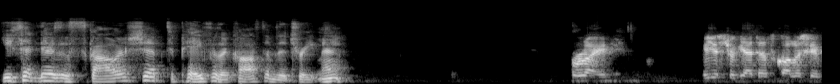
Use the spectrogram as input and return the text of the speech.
You said there's a scholarship to pay for the cost of the treatment? Right. We used to get a scholarship.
